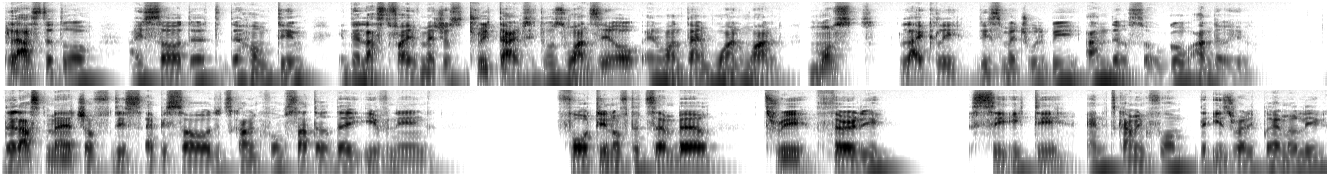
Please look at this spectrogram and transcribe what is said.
Plus the draw, I saw that the home team in the last five matches, three times it was 1-0 and one time 1-1. Most likely this match will be under so go under here the last match of this episode it's coming from saturday evening 14 of december 3.30 cet and it's coming from the israeli premier league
